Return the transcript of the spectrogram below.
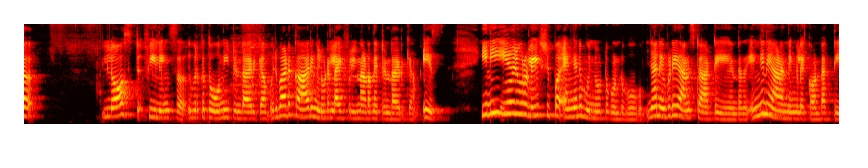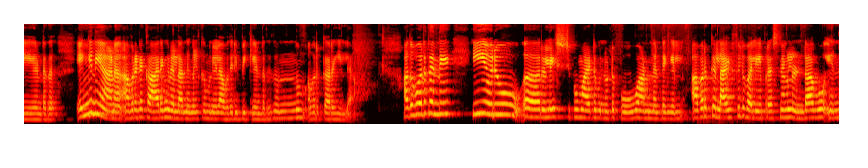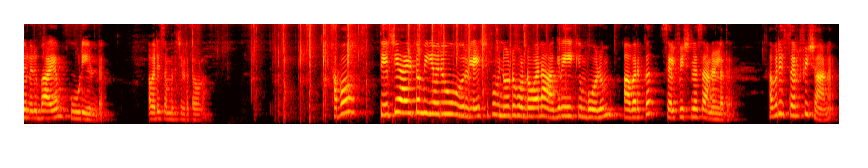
ലോസ്റ്റ് ഫീലിങ്സ് ഇവർക്ക് തോന്നിയിട്ടുണ്ടായിരിക്കാം. ഒരുപാട് കാര്യങ്ങൾ ഇവിടെ ലൈഫിൽ നടന്നിട്ടുണ്ടായിരിക്കാം. യെസ് ഇനി ഈ ഒരു റിലേഷൻഷിപ്പ് എങ്ങനെ മുന്നോട്ട് കൊണ്ടുപോകും? ഞാൻ എവിടെയാണ് സ്റ്റാർട്ട് ചെയ്യേണ്ടത്? എങ്ങനെയാണ് നിങ്ങളെ കോണ്ടാക്ട് ചെയ്യേണ്ടത്? എങ്ങനെയാണ് അവരുടെ കാര്യങ്ങളെല്ലാം നിങ്ങൾക്ക് മുന്നിൽ അവതരിപ്പിക്കേണ്ടത്? ഇതൊന്നും അവർക്കറിയില്ല. അതുപോലെ തന്നെ ഈ ഒരു റിലേഷൻഷിപ്പുമായിട്ട് മുന്നോട്ട് പോവുകയാണെന്നുണ്ടെങ്കിൽ അവർക്ക് ലൈഫിൽ വലിയ പ്രശ്നങ്ങൾ ഉണ്ടാകുമോ എന്നുള്ളൊരു ഭയം കൂടിയുണ്ട്. അവരെ സംബന്ധിച്ചിടത്തോളം. അപ്പോൾ തീർച്ചയായിട്ടും ഈ ഒരു റിലേഷൻഷിപ്പ് മുന്നോട്ട് കൊണ്ടുപോകാൻ ആഗ്രഹിക്കുമ്പോഴും അവർക്ക് സെൽഫിഷ്നെസ് ആണുള്ളത്. അവർ സെൽഫിഷാണ്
